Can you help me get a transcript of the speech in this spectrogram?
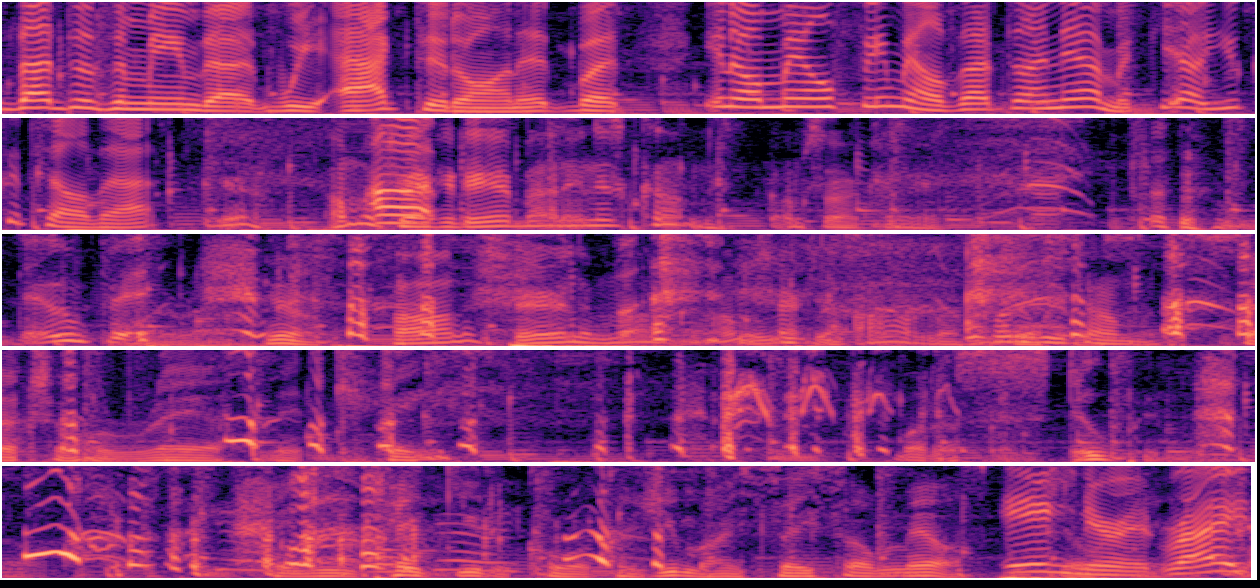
that doesn't mean that we acted on it, but you know, male female, that dynamic. Yeah, you could tell that. Yeah, I'm attracted uh, to everybody in this company. I'm sorry. Stupid. Yeah, Paula, Shirley, Mama, I'm attracted to all of them. What are we talking about? Sexual harassment case. but a stupid one. and we take you to court because you might say something else. Ignorant, right?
